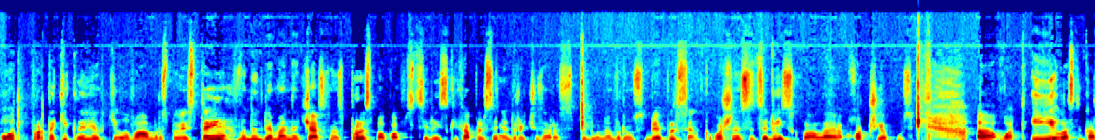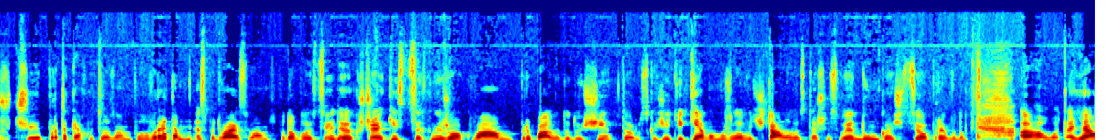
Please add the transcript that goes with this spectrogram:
От про такі книги я хотіла вам розповісти. Вони для мене чесно з присмаком сицилійських апельсинів. До речі, зараз піду наверну собі апельсинку. Хоч не сицилійську, але хоч якусь. От. І, власне кажучи, про таке хотіла з вами поговорити. Сподіваюся, вам сподобалось це відео. Якщо якісь з цих книжок вам припали до душі, то розкажіть, які, або, можливо, ви читали, вас теж своя думка з цього приводу. От. а я,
